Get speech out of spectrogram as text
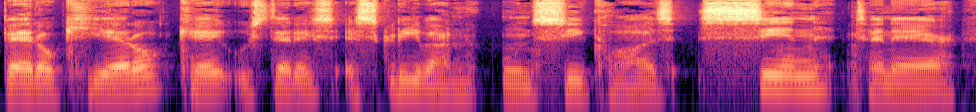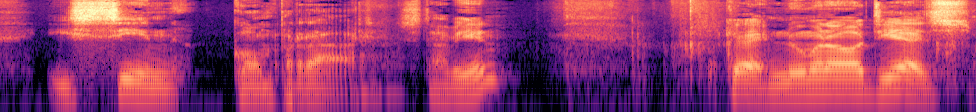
pero quiero que ustedes escriban un C clause sin tener y sin comprar. ¿Está bien? Ok, número 10.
